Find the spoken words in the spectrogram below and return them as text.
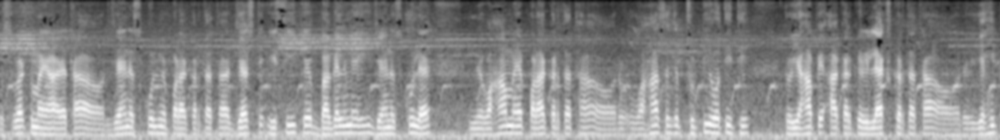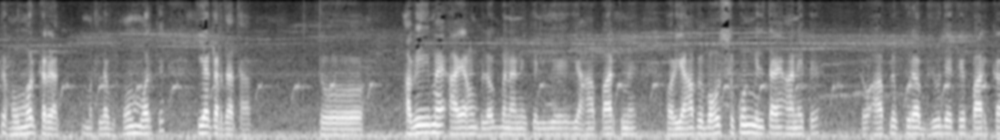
उस वक्त मैं आया था और जैन स्कूल में पढ़ा करता था। जस्ट इसी के बगल में ही जैन स्कूल है। वहाँ मैं पढ़ा करता था और वहाँ से जब छुट्टी होती थी तो यहाँ पे आकर के रिलैक्स करता था और यहीं पे होमवर्क कर मतलब होमवर्क किया करता था। तो अभी मैं आया हूँ ब्लॉग बनाने के लिए यहाँ पार्क में। और यहाँ पे बहुत सुकून मिलता है आने पे। तो आप लोग पूरा व्यू देखें पार्क का।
